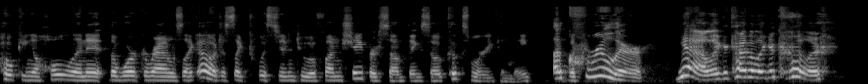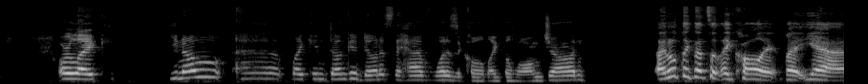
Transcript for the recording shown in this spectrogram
poking a hole in it, the workaround was like, oh, just like twist it into a fun shape or something so it cooks more evenly. A cruller. Yeah, like a kind of like a cruller. or like, you know, uh, like in Dunkin' Donuts, they have what is it called? Like the Long John? I don't think that's what they call it, but yeah.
